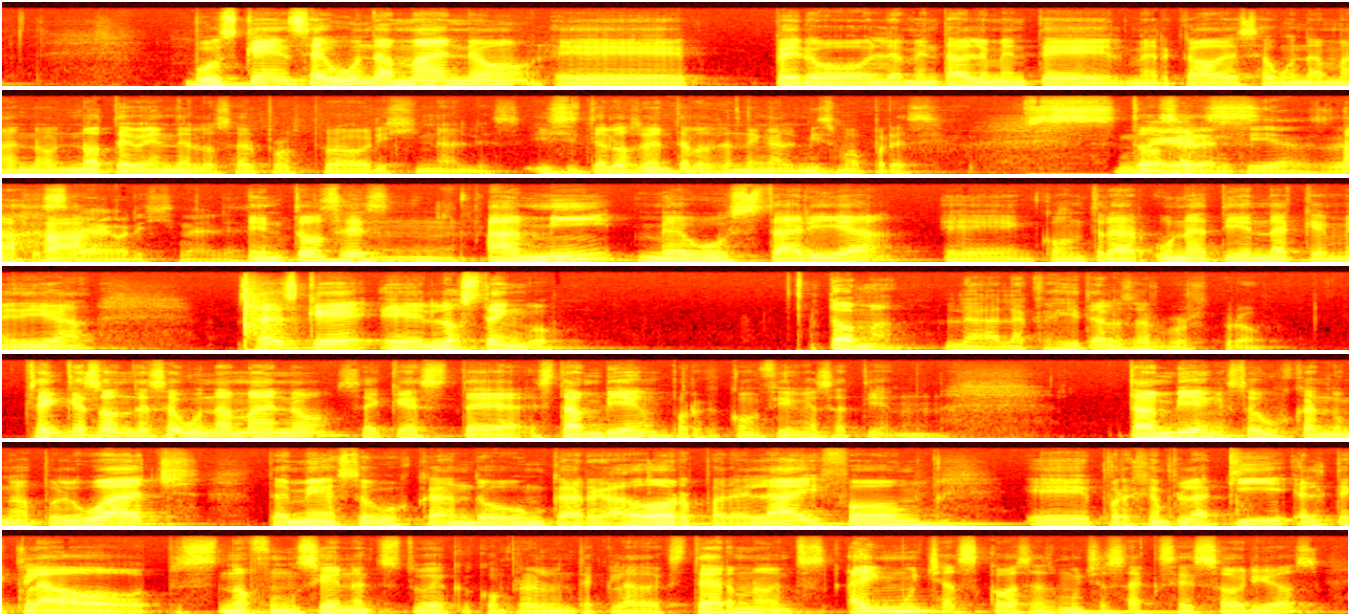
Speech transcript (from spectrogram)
Busqué en segunda mano, eh, pero lamentablemente el mercado de segunda mano no te vende los AirPods Pro originales. Y si te los venden, te los venden al mismo precio. no hay Entonces, garantías de ajá. que sean originales. Entonces, a mí me gustaría eh, encontrar una tienda que me diga, ¿sabes qué? Eh, los tengo. Toma, la, la cajita de los AirPods Pro. Sé que son de segunda mano, sé que este- están bien porque confío en esa tienda. También estoy buscando un Apple Watch, también estoy buscando un cargador para el iPhone. Eh, por ejemplo, aquí el teclado pues, no funciona, entonces tuve que comprarle un teclado externo. Entonces, hay muchas cosas, muchos accesorios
